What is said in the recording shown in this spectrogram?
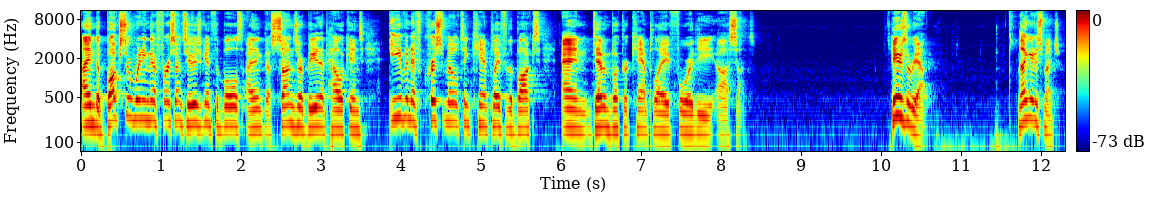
I think the Bucks are winning their first round series against the Bulls. I think the Suns are beating the Pelicans, even if Khris Middleton can't play for the Bucks and Devin Booker can't play for the uh, Suns. Here's the reality. Like I just mentioned,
